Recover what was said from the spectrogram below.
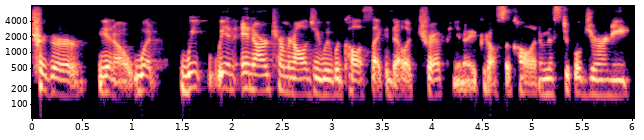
trigger, you know, what we in, in our terminology we would call a psychedelic trip. You know, you could also call it a mystical journey.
